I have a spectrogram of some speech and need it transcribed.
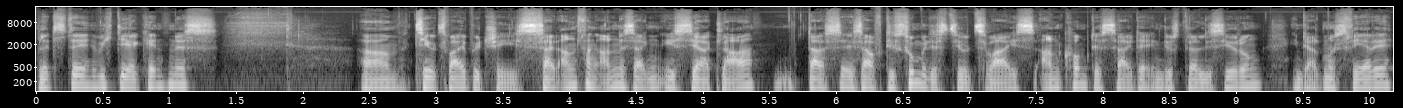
letzte wichtige Erkenntnis. Ähm, CO2-Budgets. Seit Anfang an ist, ist, ja klar, dass es auf die Summe des CO2s ankommt, das seit der Industrialisierung in die Atmosphäre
